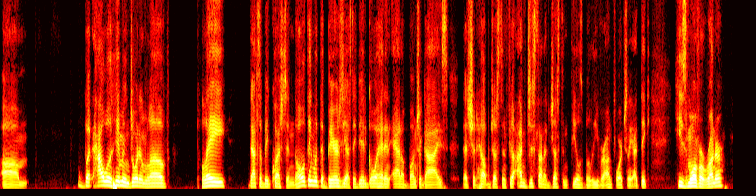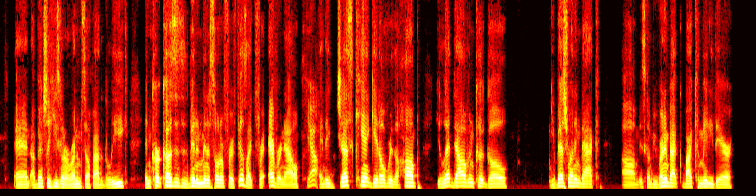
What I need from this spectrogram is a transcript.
Um, but how will him and Jordan Love play that's a big question. The whole thing with the Bears, yes, they did go ahead and add a bunch of guys that should help Justin Fields. I'm just not a Justin Fields believer, unfortunately. I think he's more of a runner, and eventually he's going to run himself out of the league. And Kirk Cousins has been in Minnesota for it feels like forever now. Yeah. And they just can't get over the hump. You let Dalvin Cook go, your best running back. Um, it's going to be running back by committee there.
